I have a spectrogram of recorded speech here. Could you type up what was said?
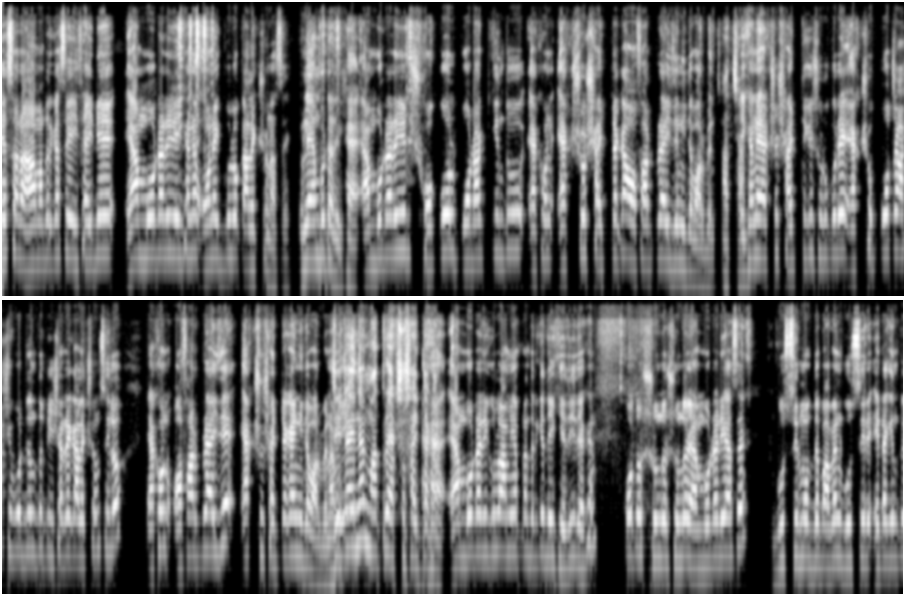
এছাড়া আমাদের কাছে এই সাইডে এম্বোডারির এখানে অনেকগুলো কালেকশন আছে। এম্বোটারি হ্যাঁ এম্বোডারির সকল প্রোডাক্ট কিন্তু এখন একশো ষাট টাকা অফার প্রাইজে নিতে পারবেন। আচ্ছা। এখানে একশো ষাট থেকে শুরু করে একশো পঁচাশি পর্যন্ত টি শার্টের কালেকশন ছিল। এখন অফার প্রাইজে একশো ষাট টাকায় নিতে পারবেন। যেটাই নেন মাত্র একশো ষাট টাকা। হ্যাঁ এম্বোডারি গুলো আমি আপনাদেরকে দেখিয়ে দিই দেখেন। কত সুন্দর সুন্দর এম্বোডারি আছে। গুস্সির মধ্যে পাবেন গুস্সির এটা কিন্তু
